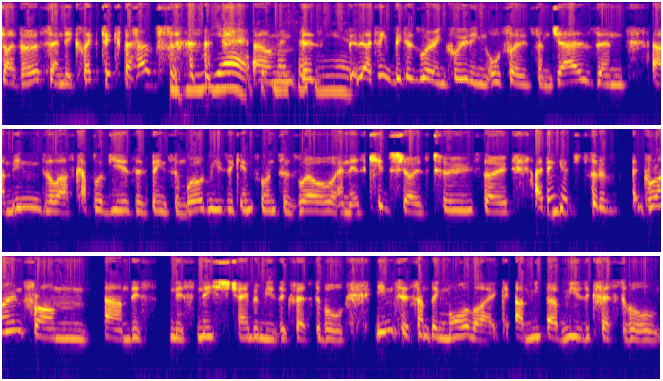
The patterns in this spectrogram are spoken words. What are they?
diverse and eclectic, perhaps. Mm-hmm. Yeah, um, certainly is. I think because we're including also some jazz, and um, in the last couple of years there's been some world music influence as well, and there's kids shows too. So I think it's sort of grown from um, this this niche chamber music festival into something more like a, a music festival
